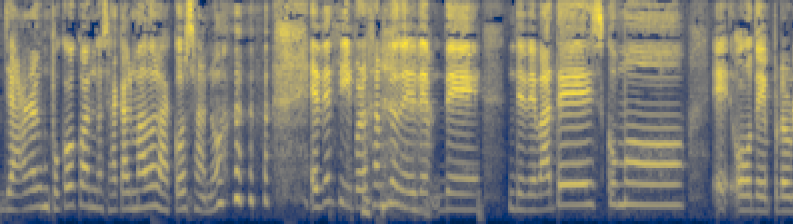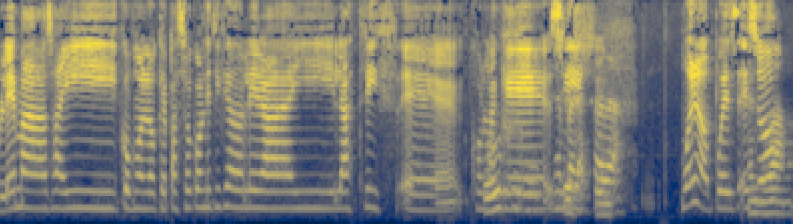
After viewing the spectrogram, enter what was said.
ya un poco cuando se ha calmado la cosa, ¿no? es decir, por ejemplo, de, de, de, de debates como, eh, o de problemas ahí como lo que pasó con Leticia Dolera y la actriz eh, con la que... sí, bueno, pues eso,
